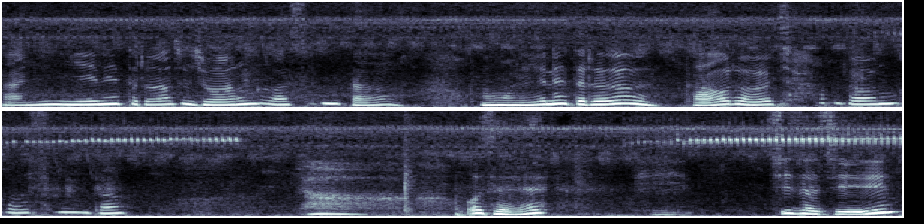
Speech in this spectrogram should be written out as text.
아니 얘네들은 아주 좋아하는 것 같습니다. 뭐 얘네들은 가을을 참 좋아하는 것 같습니다. 야 어제 이 찢어진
